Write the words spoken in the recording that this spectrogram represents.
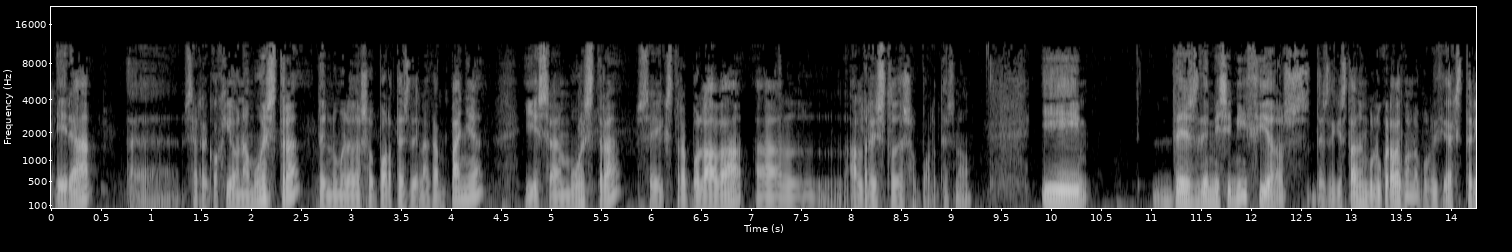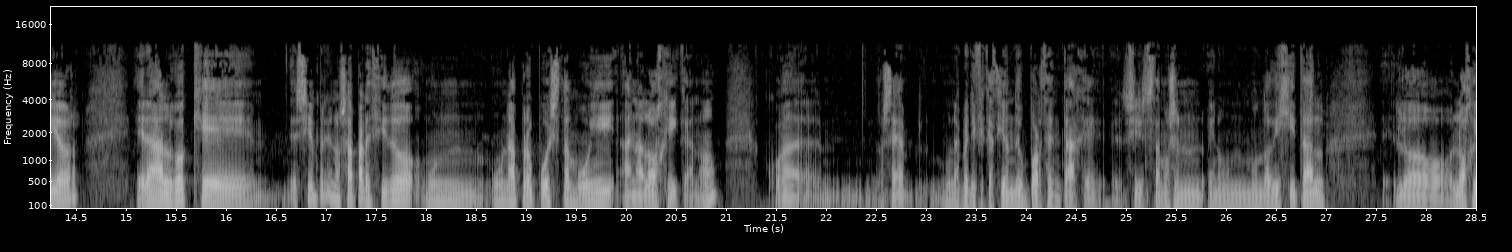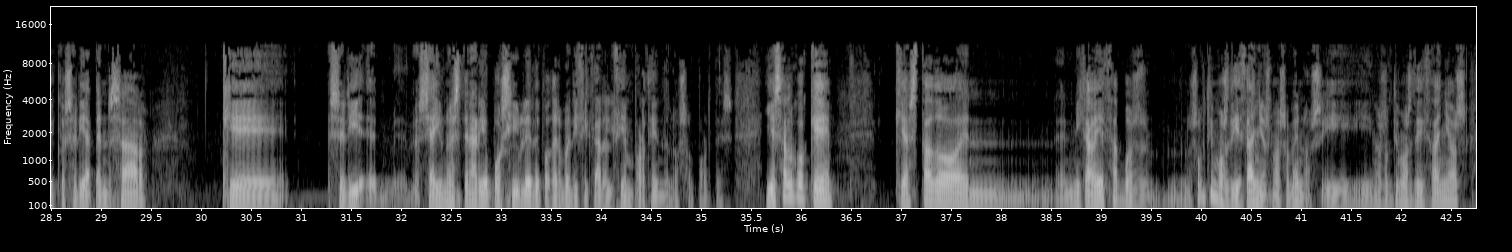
era eh, se recogía una muestra del número de soportes de la campaña y esa muestra se extrapolaba al, al resto de soportes, ¿no? Y desde mis inicios, desde que he estado involucrado con la publicidad exterior, era algo que siempre nos ha parecido una propuesta muy analógica, ¿no? O sea, una verificación de un porcentaje. Si estamos en, un mundo digital, lo lógico sería pensar que sería, si hay un escenario posible de poder verificar el 100% de los soportes. Y es algo que que ha estado en, en mi cabeza pues los últimos 10 años más o menos. Y, en los últimos 10 años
